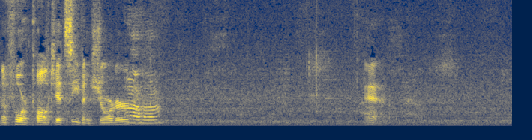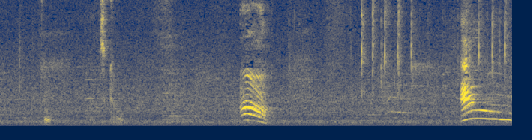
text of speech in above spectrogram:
Before Paul gets even shorter. Uh huh. Ow. Oh, let's go. Oh. Ow!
